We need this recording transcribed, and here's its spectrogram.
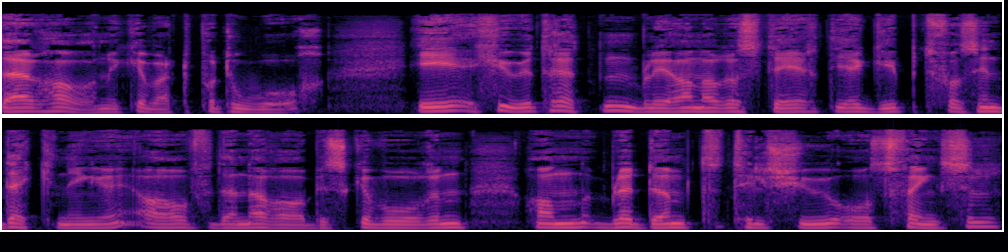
Der har han ikke vært på to år. I 2013 ble han arrestert i Egypt for sin dekning av den arabiske våren. Han ble dømt til sju års fengsel,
